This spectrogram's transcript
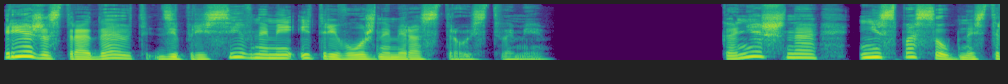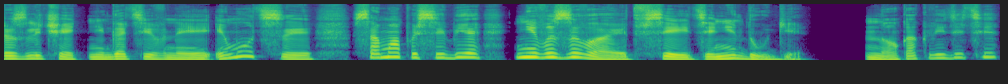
реже страдают депрессивными и тревожными расстройствами. Конечно, неспособность различать негативные эмоции сама по себе не вызывает все эти недуги. Но, как видите,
